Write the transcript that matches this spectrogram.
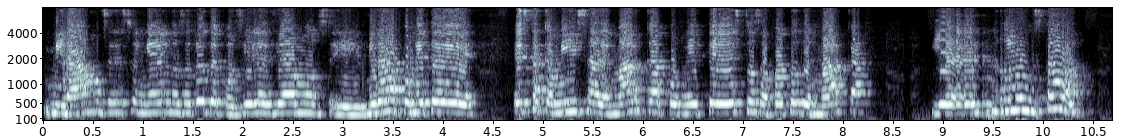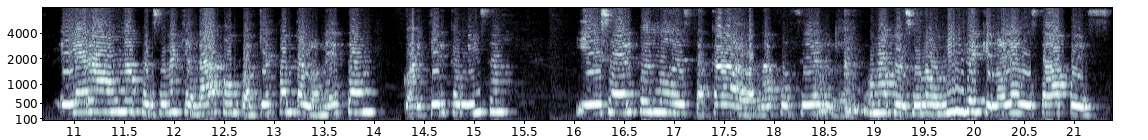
mirábamos eso en él nosotros de por sí le decíamos eh, mira ponete esta camisa de marca, ponete estos zapatos de marca. Y a él no le gustaba. Él era una persona que andaba con cualquier pantaloneta, cualquier camisa. Y eso a él pues lo destacaba, ¿verdad? Por ser una persona humilde que no le gustaba pues,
